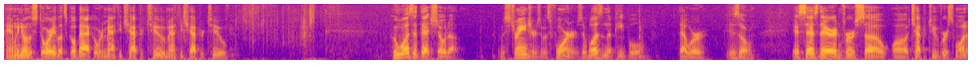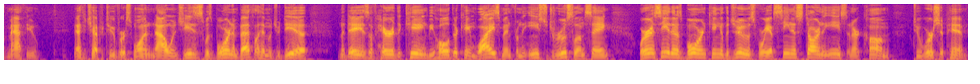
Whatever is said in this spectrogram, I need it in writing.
And we know the story. Let's go back over to Matthew chapter 2. Matthew chapter 2. Who was it that showed up? It was strangers, it was foreigners. It wasn't the people that were his own. It says there in verse uh, uh, chapter 2 verse 1 of Matthew, Matthew chapter 2 verse 1, Now when Jesus was born in Bethlehem of Judea in the days of Herod the king, behold there came wise men from the east to Jerusalem saying, Where is he that is born king of the Jews? For we have seen his star in the east and are come to worship him.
